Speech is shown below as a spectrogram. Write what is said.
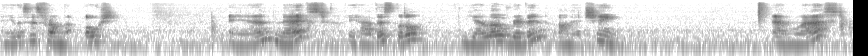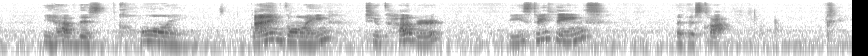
Okay, this is from the ocean. And next, we have this little yellow ribbon on a chain. And last, we have this coin. I'm going to cover these three things with this cloth.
